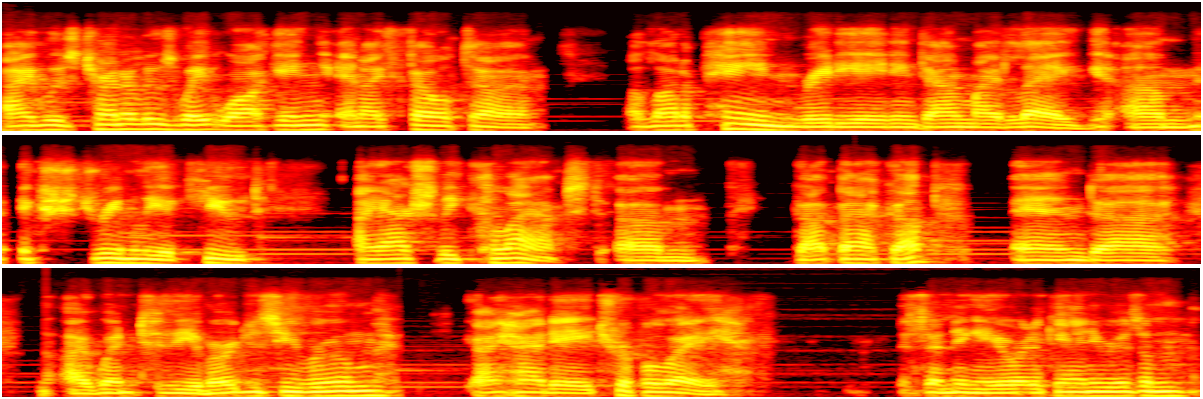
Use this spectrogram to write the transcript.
I was trying to lose weight walking, and I felt uh, a lot of pain radiating down my leg, um, extremely acute. I actually collapsed, um, got back up, and uh, I went to the emergency room. I had a AAA, ascending aortic aneurysm.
